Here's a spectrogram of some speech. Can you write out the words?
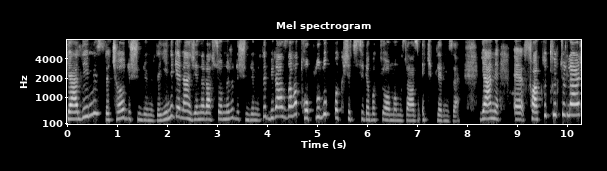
geldiğimizde, çağı düşündüğümüzde, yeni gelen jenerasyonları düşündüğümüzde biraz daha topluluk bakış açısıyla bakıyor olmamız lazım ekiplerimize. Yani e, farklı kültürler,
